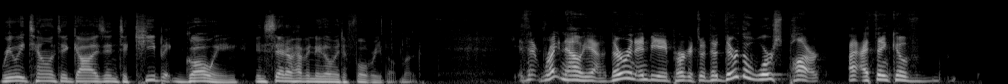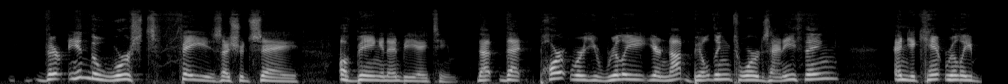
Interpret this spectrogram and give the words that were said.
really talented guys in to keep it going instead of having to go into full rebuild mode. Right now, yeah, they're in NBA purgatory. They're the worst part, I think, of they're in the worst phase, I should say, of being an NBA team. That that part where you really you're not building towards anything, and you can't really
